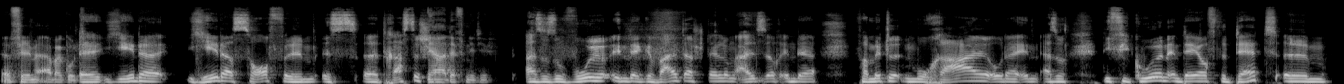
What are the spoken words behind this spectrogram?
äh, Filme, aber gut. äh, jeder jeder Saw-Film ist äh, drastischer. ja, definitiv. Also sowohl in der Gewaltdarstellung als auch in der vermittelten Moral oder in, also die Figuren in Day of the Dead, ähm,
